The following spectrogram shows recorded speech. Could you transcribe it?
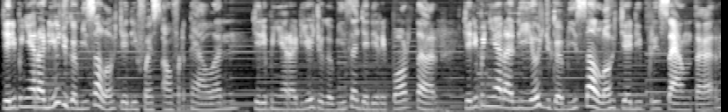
jadi penyiar radio juga bisa loh jadi voice over talent. Jadi penyiar radio juga bisa jadi reporter. Jadi penyiar radio juga bisa loh jadi presenter.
